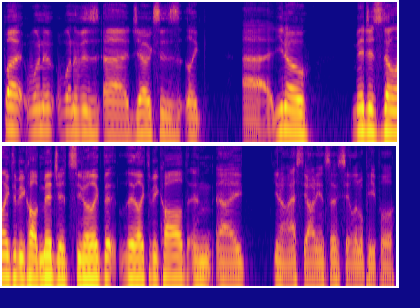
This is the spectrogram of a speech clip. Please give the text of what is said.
But one of one of his uh, jokes is like, uh, you know, midgets don't like to be called midgets. You know, like the, they like to be called, and I, you know, ask the audience. I say little people,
